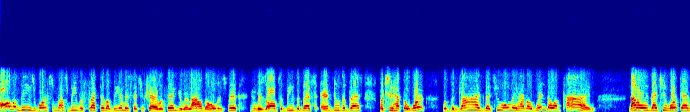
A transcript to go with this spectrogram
All of these works must be reflective of the image that you carry within. You rely on the Holy Spirit. You resolve to be the best and do the best, but you have to work with the guys that you only have a window of time. Not only that, you work as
